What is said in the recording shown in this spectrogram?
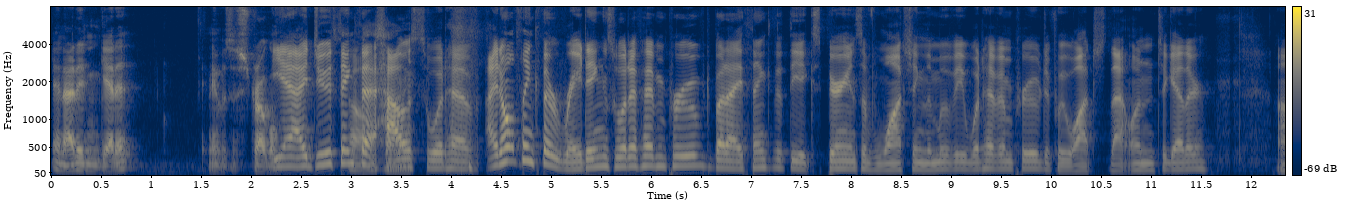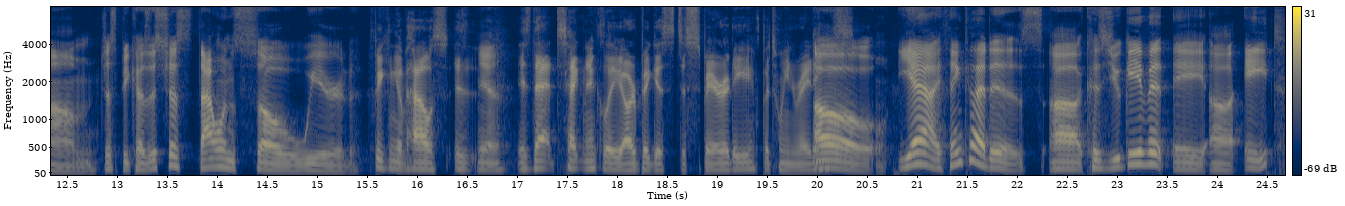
and I didn't get it, and it was a struggle. Yeah, I do think Oh, that. House would have. I don't think their ratings would have improved, but I think that the experience of watching the movie would have improved if we watched that one together. Um, just because it's just that one's so weird. Speaking of House, is Yeah. is that technically our biggest disparity between ratings? Oh, yeah, I think that is. Uh, cause you gave it a uh eight,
